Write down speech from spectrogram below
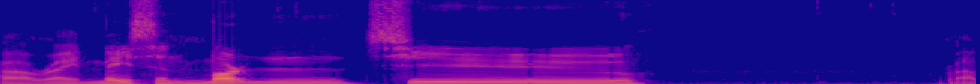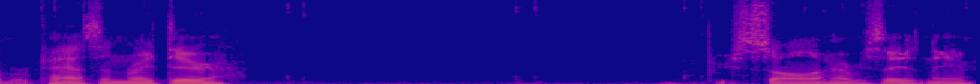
All right, Mason Martin to Robert Passon right there. Buson, however you say his name.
